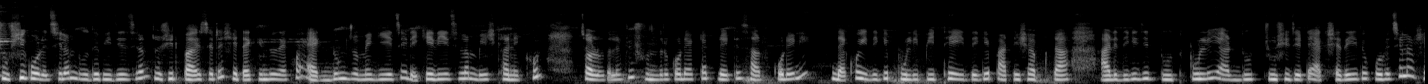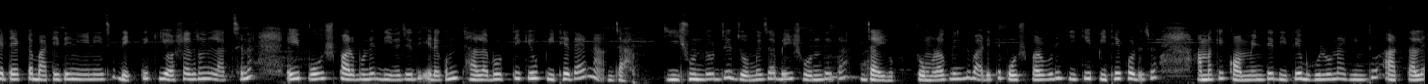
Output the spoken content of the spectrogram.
চুষি করেছিলাম, দুধে ভিজিয়েছিলাম চুষির পায়েসেটা, সেটা কিন্তু দেখো একদম জমে গিয়েছে, রেখে দিয়েছিলাম বেশ খানিকক্ষণ। চলো তাহলে একটু সুন্দর করে একটা প্লেটে সার্ভ করে নিই। দেখো এদিকে পুলি পিঠে এইদিকে পাটিসাপটা, আর এদিকে যে দুধ পুলি আর দুধ চুষি যেটা একসাথেই তো করেছিলাম, সেটা একটা বাটিতে নিয়ে নিয়েছি। দেখতে কি অসাধারণ লাগছে না? এই পৌষ পার্বণের দিনে যদি এরকম থালা ভর্তি কেউ পিঠে দেয় না, যা। কী সৌন্দর্যে জমে যাবে এই সন্ধেটা। যাই হোক, তোমরাও কিন্তু বাড়িতে পৌষ পার্বণে কী কী পিঠে করেছ, আমাকে কমেন্টে দিতে ভুলো না কিন্তু। আর তাহলে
